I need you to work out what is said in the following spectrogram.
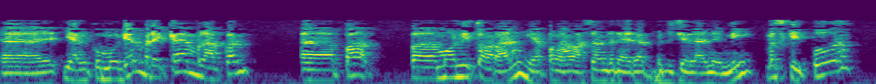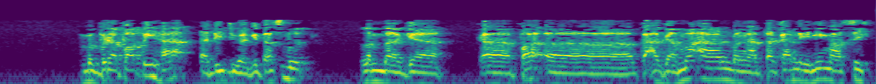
Uh, yang kemudian mereka melakukan uh, apa pemonitoran ya pengawasan terhadap berjalan ini meskipun beberapa pihak tadi juga kita sebut lembaga apa uh, keagamaan mengatakan ini masih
